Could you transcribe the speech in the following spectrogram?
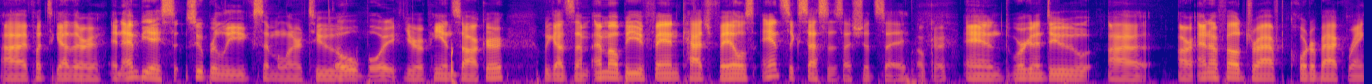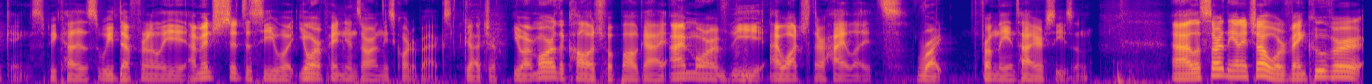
I put together an NBA S- Super League similar to Oh boy. European soccer. We got some MLB fan catch fails and successes, I should say, Okay. and we're gonna do uh, our NFL draft quarterback rankings because we definitely. I'm interested to see what your opinions are on these quarterbacks. Gotcha. You are more of the college football guy. I'm more of the Mm-hmm. I watch their highlights Right. from the entire season. Uh, let's start in the NHL where Vancouver,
